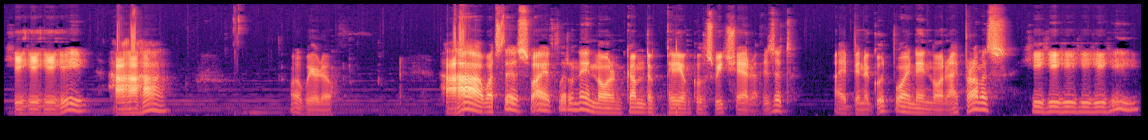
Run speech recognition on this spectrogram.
Hee hee hee hee. Ha ha ha. What a weirdo. Ha ha, what's this? Why, it's little Naenlorn come to pay Uncle Sweetshare a visit. I've been a good boy, Naenlorn, I promise. Hee hee hee hee hee hee.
